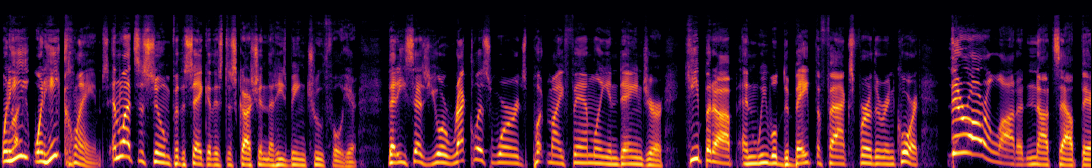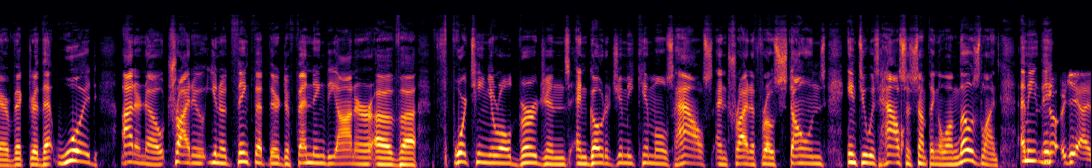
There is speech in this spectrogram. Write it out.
when he when he claims, and let's assume for the sake of this discussion that he's being truthful here, that he says your reckless words put my family in danger. Keep it up, and we will debate the facts further in court. There are a lot of nuts out there, Victor, that would, I don't know, try to, you know, think that they're defending the honor of 14 year old virgins and go to Jimmy Kimmel's house and try to throw stones into his house or something along those lines. I mean, it- No, yeah,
